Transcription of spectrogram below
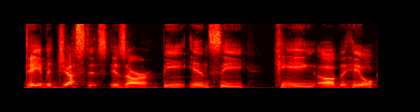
David Justice is our BNC king of the hill.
